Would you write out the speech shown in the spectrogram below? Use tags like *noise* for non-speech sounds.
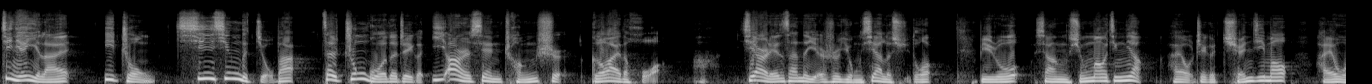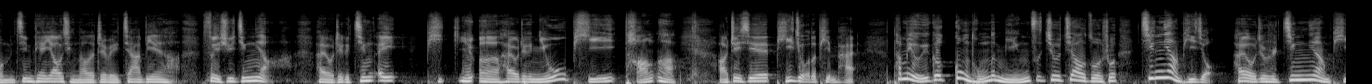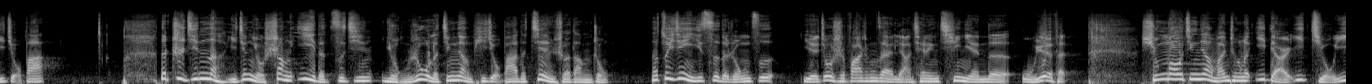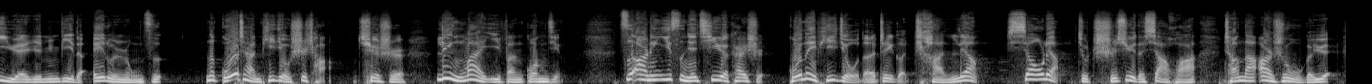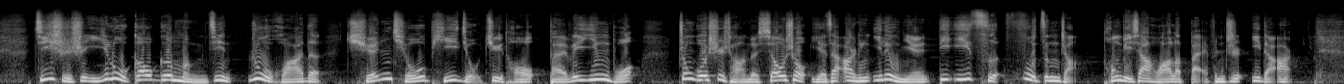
近年以来，一种新兴的酒吧在中国的这个一二线城市格外的火啊，接二连三的也是涌现了许多，比如像熊猫精酿，还有这个拳击猫，还有我们今天邀请到的这位嘉宾啊，废墟精酿啊，还有这个精 A 啤呃，还有这个牛皮糖啊啊这些啤酒的品牌，他们有一个共同的名字，就叫做说精酿啤酒，还有就是精酿啤酒吧。那至今呢，已经有上亿的资金涌入了精酿啤酒吧的建设当中。那最近一次的融资，也就是发生在两千零七年的五月份，熊猫精酿完成了一点一九亿元人民币的 A 轮融资。那国产啤酒市场却是另外一番光景。自二零一四年七月开始，国内啤酒的这个产量。销量就持续的下滑，长达二十五个月。即使是一路高歌猛进入华的全球啤酒巨头百威英博，中国市场的销售也在二零一六年第一次负增长，同比下滑了百分之一点二。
